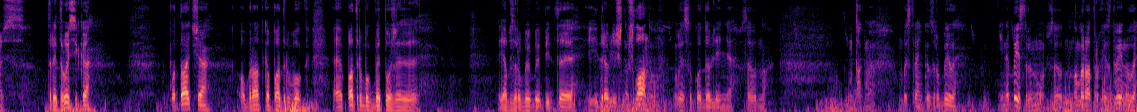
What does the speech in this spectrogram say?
Ось три тросика, подача, обратка патрубок. Е, Патрубок би теж я б зробив би під е, гідравлічну шлангу високого давлення все одно. Ну так ми бистренько зробили. І не швидко, ну все одно. Номера трохи здвинули.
